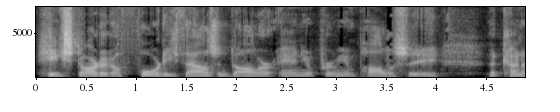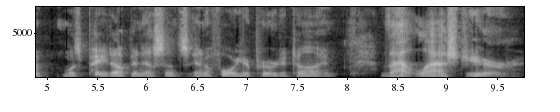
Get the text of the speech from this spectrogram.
He started a $40,000 annual premium policy that kind of was paid up in essence in a four year period of time. That last year,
